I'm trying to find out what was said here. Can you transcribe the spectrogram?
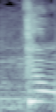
Go!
